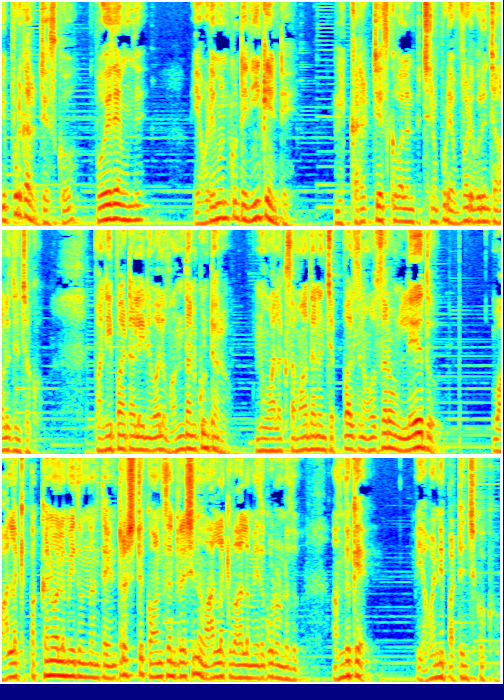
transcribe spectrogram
ఇప్పుడు కరెక్ట్ చేసుకో. పోయేదేముంది? ఎవడేమనుకుంటే నీకేంటి? నీకు కరెక్ట్ చేసుకోవాలనిపించినప్పుడు ఎవరి గురించి ఆలోచించకు. పని పాట లేని వాళ్ళు వంద అనుకుంటారు నువ్వు వాళ్ళకి సమాధానం చెప్పాల్సిన అవసరం లేదు. వాళ్ళకి పక్కన వాళ్ళ మీద ఉన్నంత ఇంట్రెస్ట్ కాన్సన్ట్రేషన్ వాళ్ళకి వాళ్ళ మీద కూడా ఉండదు. అందుకే ఎవరిని పట్టించుకోకు.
